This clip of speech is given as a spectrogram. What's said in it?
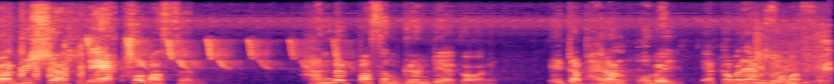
আমার বিশ্বাস এটা একশো পার্সেন্ট হান্ড্রেড পার্সেন্ট গ্যারান্টি একেবারে। এটা ভাইরাল হবেই একেবারে একশো পার্সেন্ট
